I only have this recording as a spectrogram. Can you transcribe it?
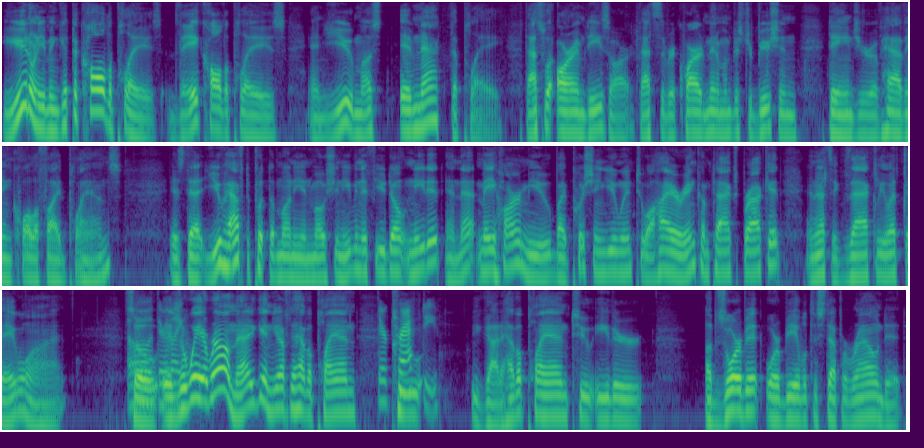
You don't even get to call the plays. They call the plays, and you must enact the play. That's what RMDs are. That's the required minimum distribution danger of having qualified plans, is that you have to put the money in motion even if you don't need it, and that may harm you by pushing you into a higher income tax bracket, and that's exactly what they want. Oh, so Oh, there's a way around that. Again, you have to have a plan. They're to- crafty. you got to have a plan to either absorb it or be able to step around it.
